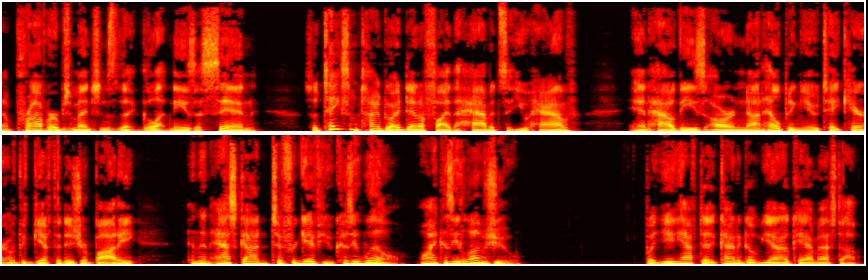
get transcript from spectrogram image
Now, Proverbs mentions that gluttony is a sin, so take some time to identify the habits that you have and how these are not helping you take care of the gift that is your body, and then ask God to forgive you, because He will. Why? Because He loves you. But you have to kind of go, yeah, okay, I messed up,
